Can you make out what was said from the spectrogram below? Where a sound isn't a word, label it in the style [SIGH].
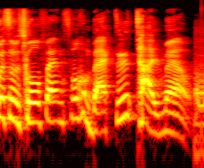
What's up school fans? Welcome back to Time Out.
